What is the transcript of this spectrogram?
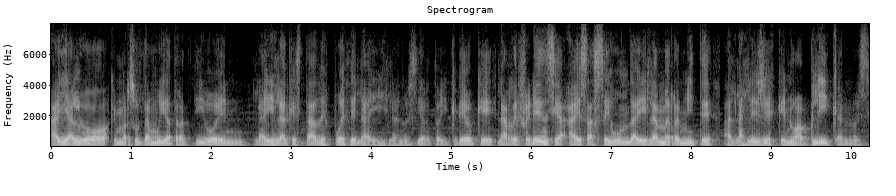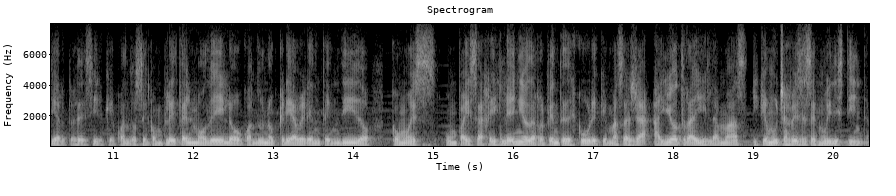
hay algo que me resulta muy atractivo en la isla que está después de la isla, ¿no es cierto? Y creo que la referencia a esa segunda isla me remite a las leyes que no aplican, ¿no es cierto? Es decir, que cuando se completa el modelo o cuando uno cree haber entendido cómo es un paisaje isleño, de repente descubre que más allá hay otra isla más y que muchas veces es muy distinta.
